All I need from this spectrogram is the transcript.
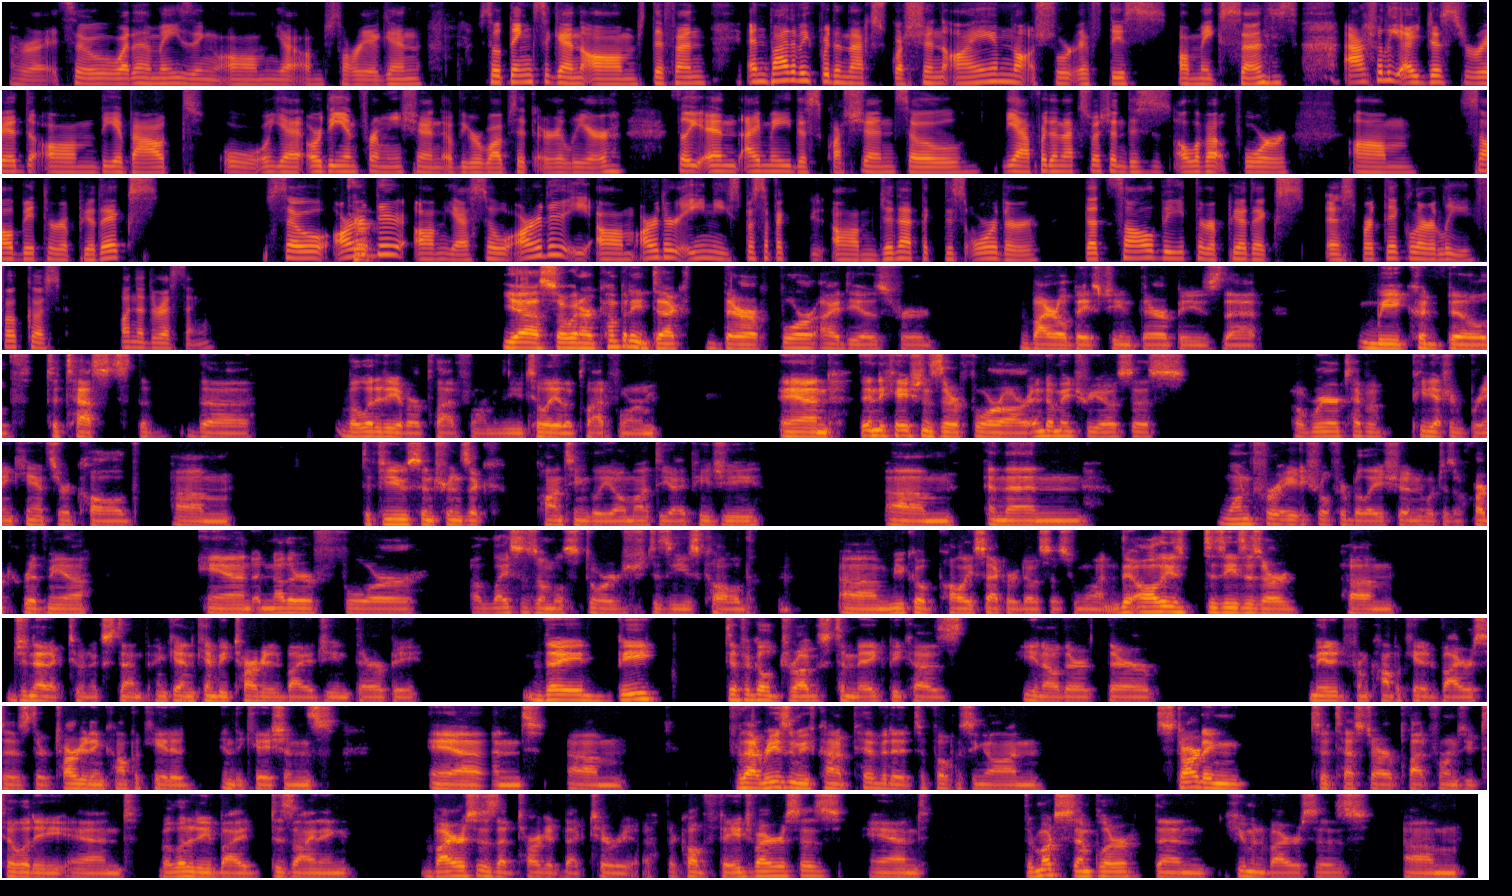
All right. So what an amazing um yeah, I'm sorry again. So thanks again, um, Stefan. And by the way, for the next question, I am not sure if this uh, makes sense. Actually, I just read um the about or yeah, or the information of your website earlier. So and I made this question. So yeah, for the next question, this is all about for um Cellbit Therapeutics. So are Sure. there um yeah, so are there um are there any specific um genetic disorder that Salve Therapeutics is particularly focused on addressing? Yeah. So in our company deck, there are four ideas for viral-based gene therapies that we could build to test the the validity of our platform and the utility of the platform. And the indications therefore are endometriosis, a rare type of pediatric brain cancer called um, diffuse intrinsic pontine glioma, DIPG, um, and then one for atrial fibrillation, which is a heart arrhythmia, and another for a lysosomal storage disease called um, mucopolysaccharidosis one. All these diseases are um, genetic to an extent and can, can be targeted by a gene therapy. They'd be difficult drugs to make because you know they're they're made from complicated viruses. They're targeting complicated indications, and um, for that reason, we've kind of pivoted to focusing on starting to test our platform's utility and validity by designing viruses that target bacteria. They're called phage viruses, and they're much simpler than human viruses. Um,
